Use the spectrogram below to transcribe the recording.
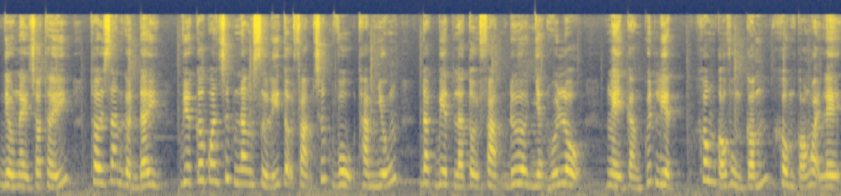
Điều này cho thấy, thời gian gần đây, việc cơ quan chức năng xử lý tội phạm chức vụ tham nhũng, đặc biệt là tội phạm đưa nhận hối lộ, ngày càng quyết liệt, không có vùng cấm, không có ngoại lệ.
